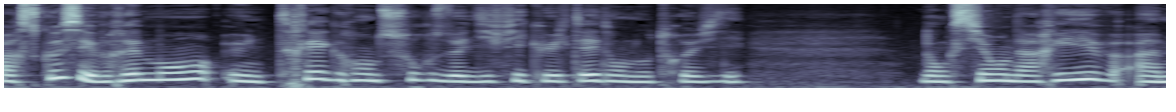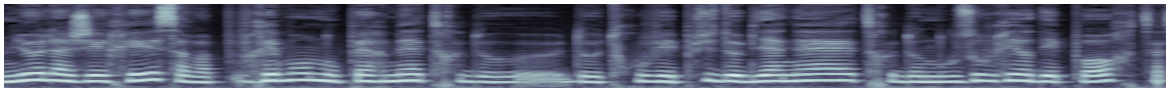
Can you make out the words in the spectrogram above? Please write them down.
parce que c'est vraiment une très grande source de difficulté dans notre vie. Donc si on arrive à mieux la gérer, ça va vraiment nous permettre de trouver plus de bien-être, de nous ouvrir des portes,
